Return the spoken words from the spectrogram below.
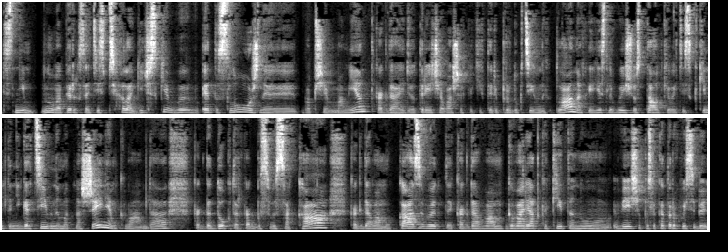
с ним, ну, во-первых, сойтись психологически, вы, это сложный вообще момент, когда идет речь о ваших каких-то репродуктивных планах, и если вы еще сталкиваетесь с каким-то негативным отношением к вам, да, когда доктор как бы свысока, когда вам указывают, и когда вам говорят какие-то, ну, вещи, после которых вы себя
